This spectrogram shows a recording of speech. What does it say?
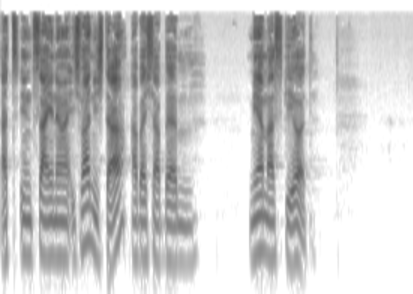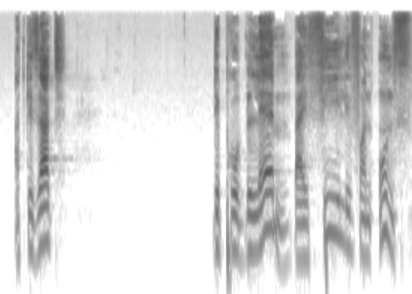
hat in seiner, ich war nicht da, aber ich habe ähm, mehrmals gehört, hat gesagt, das Problem bei vielen von uns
